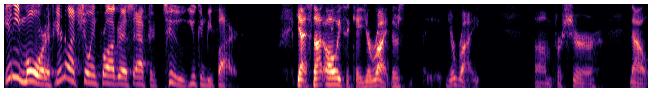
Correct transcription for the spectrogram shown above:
Anymore, if you're not showing progress after two, you can be fired. Yeah, it's not always the case. You're right. There's, you're right, um, for sure. Now,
